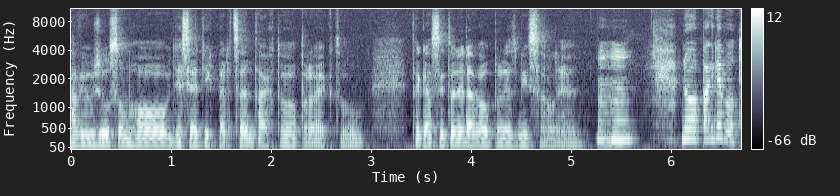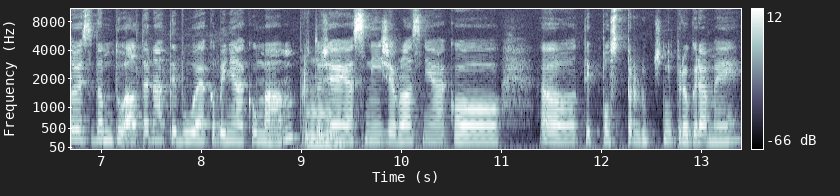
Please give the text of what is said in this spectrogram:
a využil som ho v 10% toho projektu, tak asi to nedává úplně zmysel, ne? Mm-hmm. No pak jde o to, jestli tam tu alternativu jakoby nějakou mám, protože mm. je jasný, že vlastně jako uh, ty postprodukční programy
